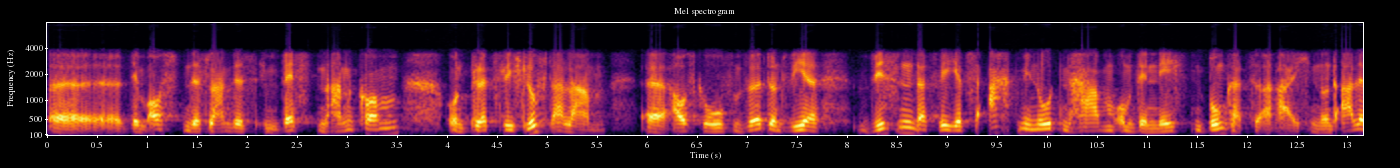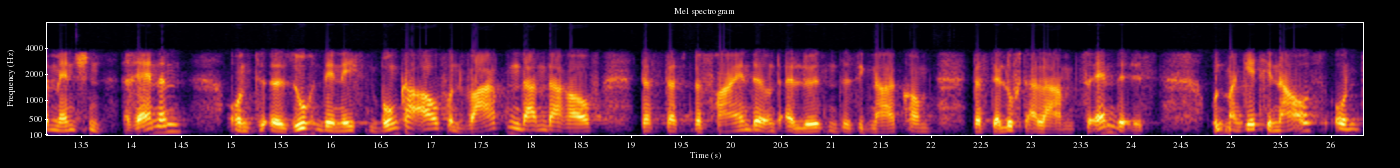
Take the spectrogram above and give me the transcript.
äh, dem Osten des Landes im Westen ankommen und plötzlich Luftalarm äh, ausgerufen wird und wir wissen, dass wir jetzt acht Minuten haben, um den nächsten Bunker zu erreichen. Und alle Menschen rennen und äh, suchen den nächsten Bunker auf und warten dann darauf, dass das befreiende und erlösende Signal kommt, dass der Luftalarm zu Ende ist. Und man geht hinaus und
